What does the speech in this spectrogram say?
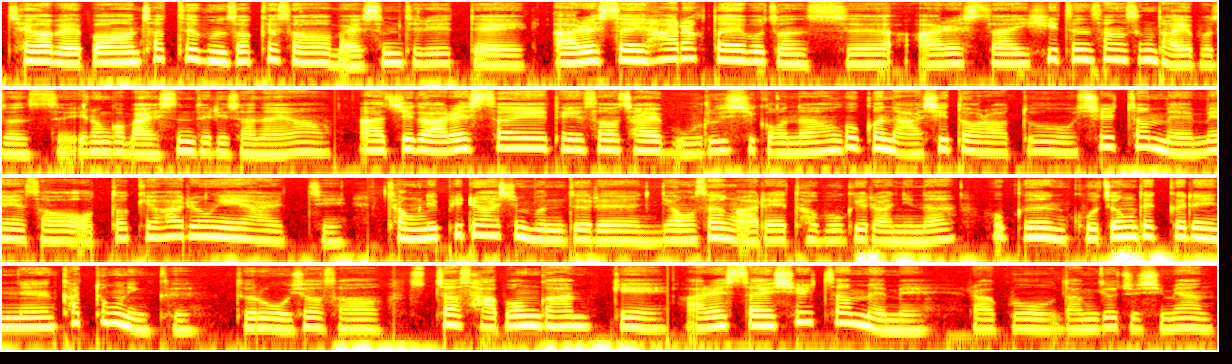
제가 매번 차트 분석해서 말씀드릴 때 RSI 하락 다이버전스, RSI 히든 상승 다이버전스 이런 거 말씀드리잖아요. 아직 RSI에 대해서 잘 모르시거나 혹은 아시더라도 실전 매매에서 어떻게 활용해야 할지 정리 필요하신 분들은 영상 아래 더보기란이나 혹은 고정 댓글에 있는 카톡 링크 들어오셔서 숫자 4번과 함께 RSI 실전 매매라고 남겨주시면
